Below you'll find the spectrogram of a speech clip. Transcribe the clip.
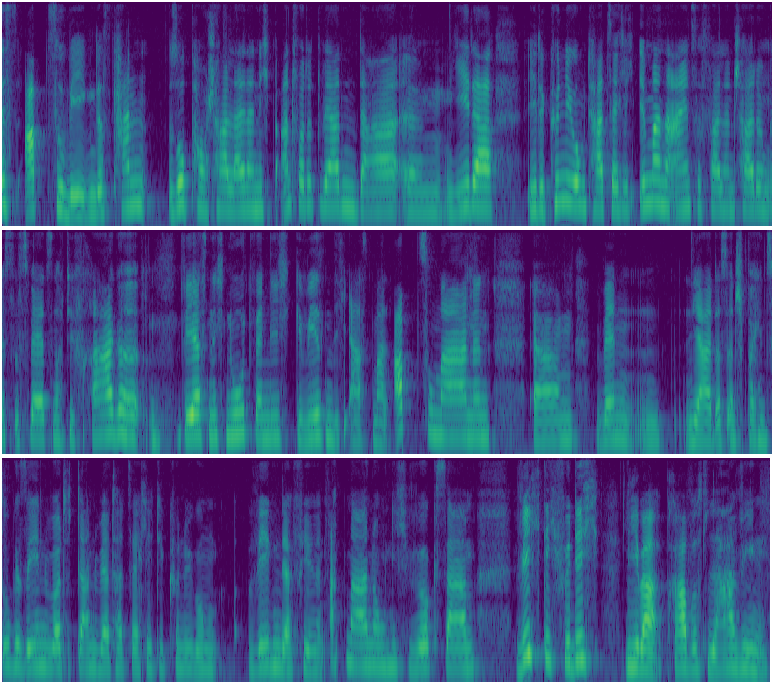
ist abzuwägen. Das kann so pauschal leider nicht beantwortet werden, da ähm, jeder, jede Kündigung tatsächlich immer eine Einzelfallentscheidung ist. Es wäre jetzt noch die Frage, wäre es nicht notwendig gewesen, dich erstmal abzumahnen? Ähm, wenn ja, das entsprechend so gesehen wird, dann wäre tatsächlich die Kündigung wegen der fehlenden Abmahnung nicht wirksam. Wichtig für dich, lieber Bravos Lavin.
